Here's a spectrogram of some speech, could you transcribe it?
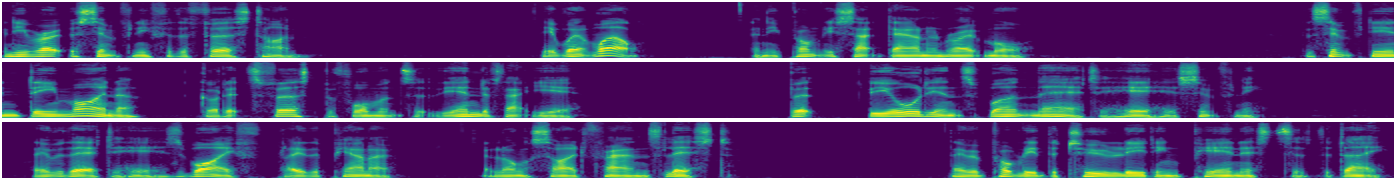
and he wrote a symphony for the first time. It went well, and he promptly sat down and wrote more. The symphony in D minor got its first performance at the end of that year. The audience weren't there to hear his symphony. They were there to hear his wife play the piano alongside Franz Liszt. They were probably the two leading pianists of the day.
